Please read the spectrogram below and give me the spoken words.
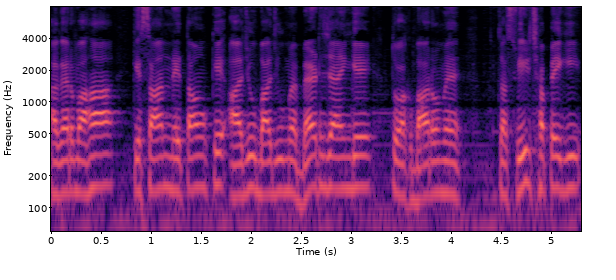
अगर वहाँ किसान नेताओं के आजू बाजू में बैठ जाएँगे तो अखबारों में तस्वीर छपेगी।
